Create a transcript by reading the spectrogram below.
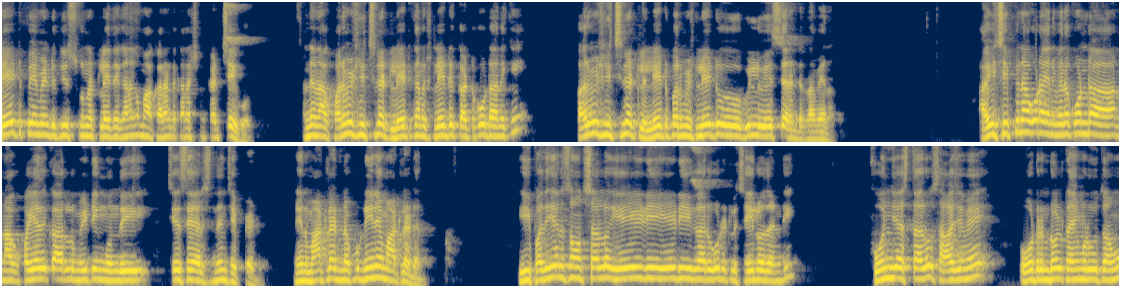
లేట్ పేమెంట్ తీసుకున్నట్లయితే కనుక మా కరెంట్ కనెక్షన్ కట్ చేయకూడదు. అంటే నాకు పర్మిషన్ ఇచ్చినట్లు లేట్ కనెక్షన్ లేట్ కట్టుకోవడానికి పర్మిషన్ ఇచ్చినట్లే లేట్ పర్మిషన్ లేటు బిల్లు వేశారంటే నవేనా అవి చెప్పినా కూడా ఆయన వినకుండా నాకు పై అధికారులు మీటింగ్ ఉంది చేసేయాల్సిందని చెప్పాడు. నేను మాట్లాడినప్పుడు నేనే మాట్లాడాను. ఈ పదిహేను సంవత్సరాల్లో ఏఈడి ఏడి గారు కూడా ఇట్లా చేయలేదండి. ఫోన్ చేస్తారు సహజమే. ఒకటి రెండు రోజులు టైం అడుగుతాము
